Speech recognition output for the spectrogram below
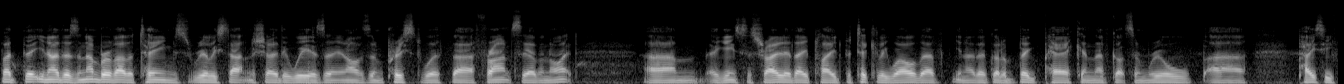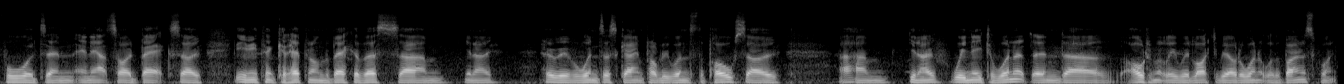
But the, you know, there's a number of other teams really starting to show their wares, and I was impressed with uh, France the other night. Um, against Australia, they played particularly well. They've, you know, they've got a big pack and they've got some real uh, pacey forwards and, and outside backs. So anything could happen on the back of this. Um, you know, whoever wins this game probably wins the pool. So, um, you know, we need to win it, and uh, ultimately we'd like to be able to win it with a bonus point.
